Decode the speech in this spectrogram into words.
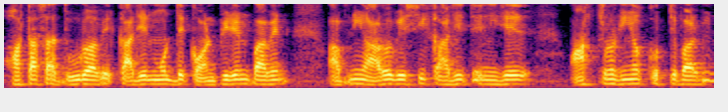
হতাশা দূর হবে, কাজের মধ্যে কনফিডেন্ট পাবেন আপনি আরও বেশি কাজেতে নিজের আত্মনিয়োগ করতে পারবেন,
